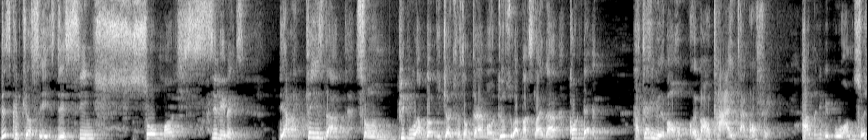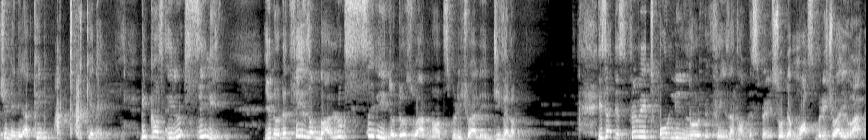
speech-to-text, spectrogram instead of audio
This scripture says there seems so much silliness. There are things that some people who have gone to church for some time or those who are backslider condemn. I tell you about, about tithe and offering. How many people on social media keep attacking it because it looks silly. You know, the things of God look silly to those who are not spiritually developed. He said the spirit only knows the things that are the spirit. So the more spiritual you are,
